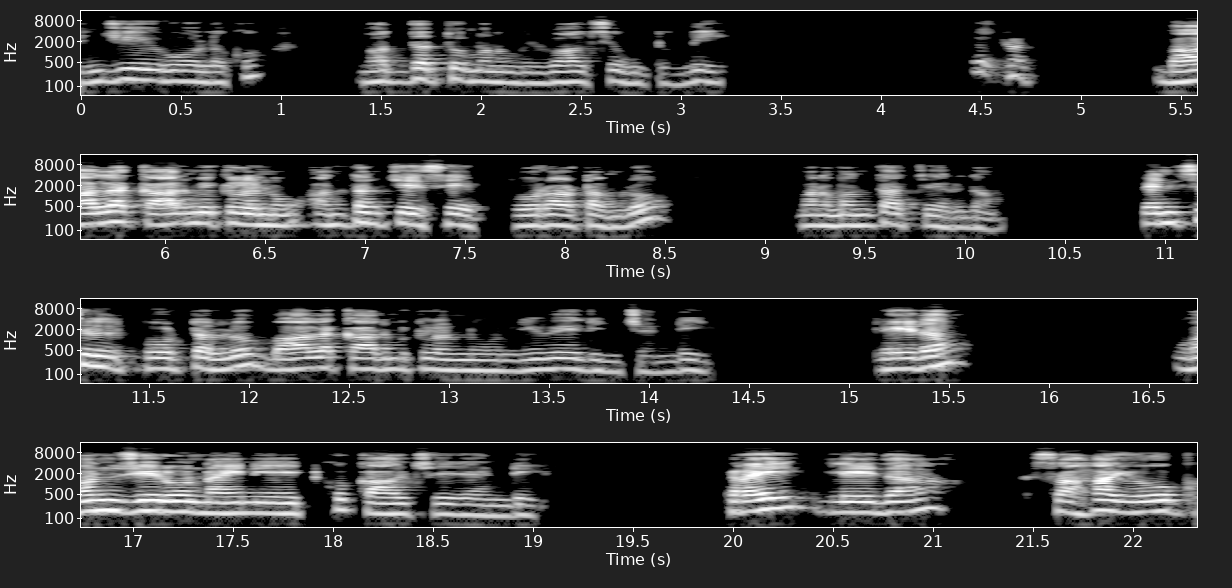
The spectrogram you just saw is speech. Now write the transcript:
ఎన్జిఓలకు మద్దతు మనం ఇవ్వాల్సి ఉంటుంది. బాల కార్మికులను అంతం చేసే పోరాటంలో మనమంతా చేరుదాం. పెన్సిల్ పోర్టల్లో బాల కార్మికులను నివేదించండి. లేదా వన్ జీరో నైన్ ఎయిట్కు కాల్ చేయండి. క్రై లేదా సహయోగ్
